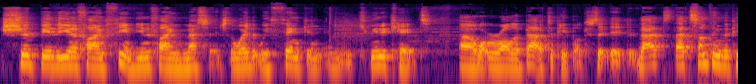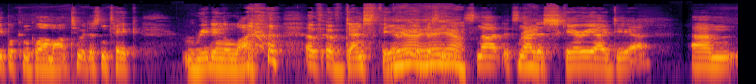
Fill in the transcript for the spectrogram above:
should be the unifying theme, the unifying message, the way that we think and, and communicate uh, what we're all about to people. Because that's that's something that people can glom onto. It doesn't take reading a lot of, of dense theory. Yeah, it yeah. It's not it's not a scary idea. Um,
